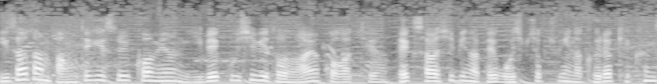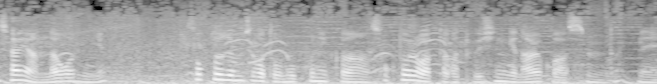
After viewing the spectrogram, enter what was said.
기사단 방대기 쓸 거면 290이 더 나을 것 같아요. 140이나 150적 중이나 그렇게 큰 차이 안 나거든요. 속도 점수가 더 높으니까 속도를 갖다가 두시는 게 나을 것 같습니다. 네.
